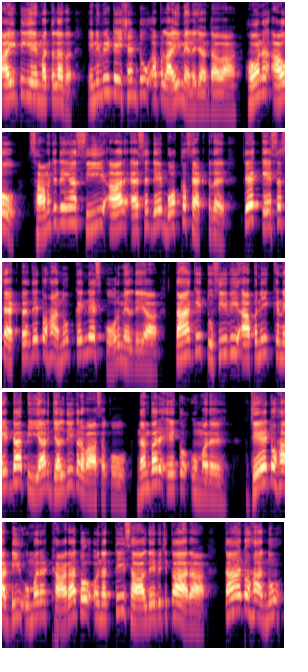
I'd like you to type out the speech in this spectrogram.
ਆਈਟੀਏ ਮਤਲਬ ਇਨਵੀਟੇਸ਼ਨ ਟੂ ਅਪਲਾਈ ਮਿਲ ਜਾਂਦਾ ਵਾ। ਹੁਣ ਆਓ ਸਮਝਦੇ ਹਾਂ ਸੀਆਰਐਸ ਦੇ ਮੁੱਖ ਫੈਕਟਰ ਤੇ ਕਿਸ ਫੈਕਟਰ ਦੇ ਤੁਹਾਨੂੰ ਕਿੰਨੇ ਸਕੋਰ ਮਿਲਦੇ ਆ, ਤਾਂ ਕਿ ਤੁਸੀਂ ਵੀ ਆਪਣੀ ਕੈਨੇਡਾ ਪੀਆਰ ਜਲਦੀ ਕਰਵਾ ਸਕੋ। ਨੰਬਰ 1 ਉਮਰ। ਜੇ ਤੁਹਾਡੀ ਉਮਰ 18 ਤੋਂ 29 ਸਾਲ ਦੇ ਵਿਚਕਾਰ ਆ, ਤਾਂ ਤੁਹਾਨੂੰ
